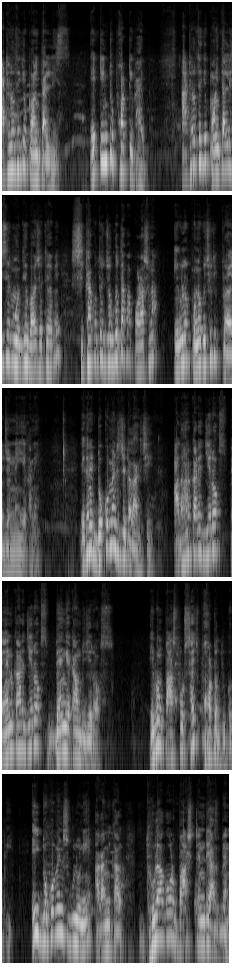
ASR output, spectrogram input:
আঠেরো থেকে পঁয়তাল্লিশ এইটিন টু ফর্টি ফাইভ আঠেরো থেকে পঁয়তাল্লিশের মধ্যে বয়স হতে হবে, শিক্ষাগত যোগ্যতা বা পড়াশোনা, এগুলোর কোনো কিছুরই প্রয়োজন নেই এখানে। এখানে ডকুমেন্টস যেটা লাগছে, আধার কার্ডের xerox pan card xerox bank account xerox এবং পাসপোর্ট সাইজ ফটো দু কপি এই ডকুমেন্টসগুলো নিয়ে আগামীকাল ধুলাগড় বাস স্ট্যান্ডে আসবেন।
